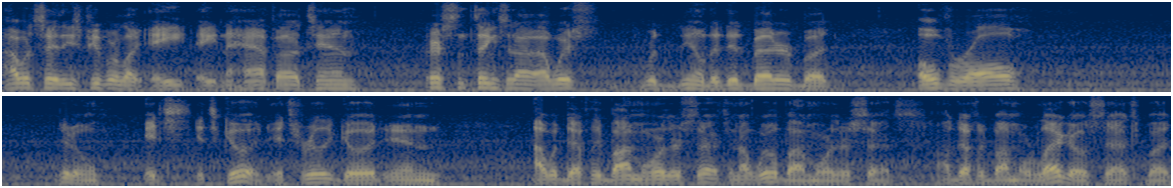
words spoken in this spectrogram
I would say these people are like eight, eight and a half out of ten. There's some things that I, I wish you know, they did better, but overall, you know, it's it's good. It's really good, and I would definitely buy more of their sets, and I will buy more of their sets. I'll definitely buy more Lego sets, but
